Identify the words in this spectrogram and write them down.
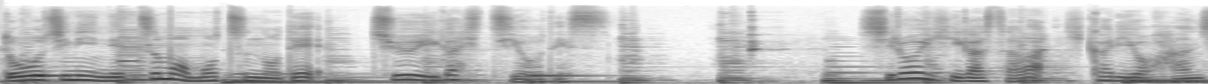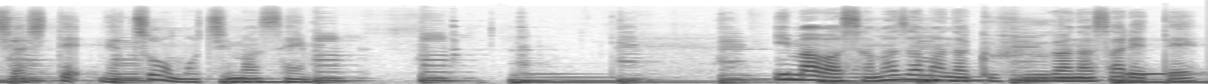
同時に熱も持つので注意が必要です。白い日傘は光を反射して熱を持ちません。今はさまざまな工夫がなされて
